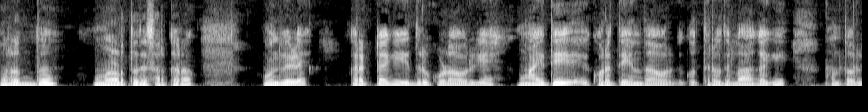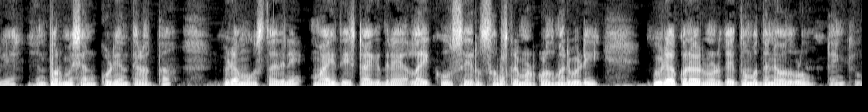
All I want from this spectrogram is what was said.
ರದ್ದು ಮಾಡ್ತದೆ ಸರ್ಕಾರ. ಒಂದು ವೇಳೆ ಕರೆಕ್ಟಾಗಿ ಇದ್ದರೂ ಕೂಡ ಅವರಿಗೆ ಮಾಹಿತಿ, ಕೊರತೆಯಿಂದ ಅವ್ರಿಗೆ ಗೊತ್ತಿರೋದಿಲ್ಲ. ಹಾಗಾಗಿ ಅಂಥವ್ರಿಗೆ ಇನ್ಫಾರ್ಮೇಷನ್ ಕೊಡಿ ಅಂತ ಹೇಳುತ್ತಾ ವಿಡಿಯೋ ಮುಗಿಸ್ತಾ ಇದ್ದೀನಿ. ಮಾಹಿತಿ ಇಷ್ಟ ಆಗಿದ್ದರೆ ಲೈಕು ಶೇರು ಸಬ್ಸ್ಕ್ರೈಬ್ ಮಾಡ್ಕೊಳ್ಳೋದು ಮರಿಬೇಡಿ. ವಿಡಿಯೋ ಕೊನೆಯವರು ನೋಡೋದಕ್ಕೆ ತುಂಬ ಧನ್ಯವಾದಗಳು. ಥ್ಯಾಂಕ್ ಯು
